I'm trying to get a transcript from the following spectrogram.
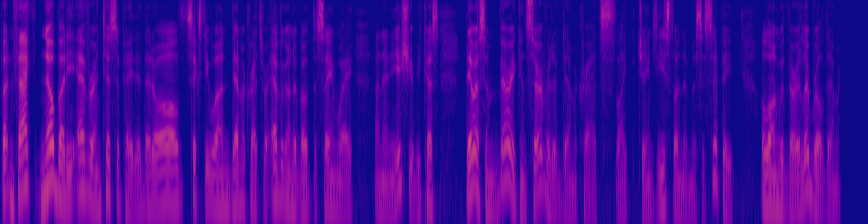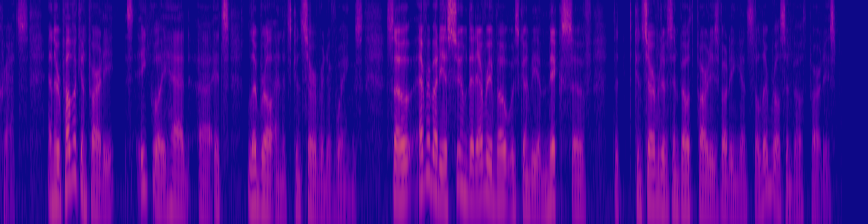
But in fact, nobody ever anticipated that all 61 Democrats were ever going to vote the same way on any issue because there were some very conservative Democrats, like James Eastland of Mississippi, along with very liberal Democrats. And the Republican Party equally had uh, its liberal and its conservative wings. So everybody assumed that every vote was going to be a mix of the conservatives in both parties voting against the liberals in both parties.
